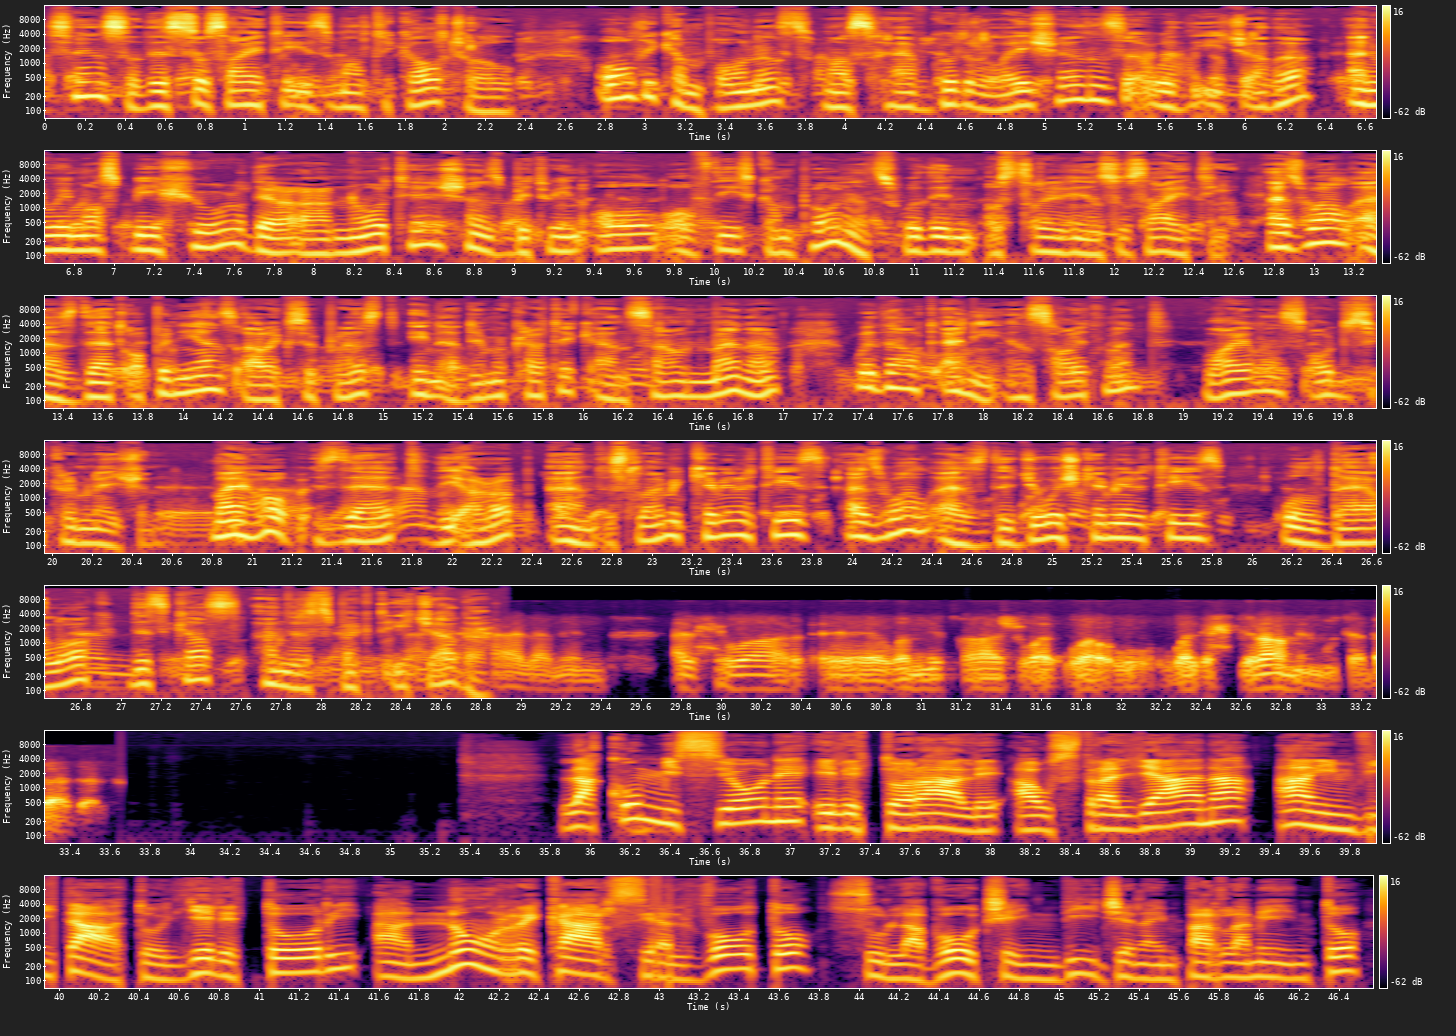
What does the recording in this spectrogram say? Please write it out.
Since this society is multicultural, all the components must have good relations with each other, and we must be sure there are no tensions between all of these components within Australian society, as well as that opinions are expressed in a democratic and sound manner without any incitement, violence or discrimination. My hope is that the Arab and Islamic communities, as well as the Jewish communities, will dialogue, discuss, and respect each other. La Commissione elettorale australiana ha invitato gli elettori a non recarsi al voto sulla voce indigena in Parlamento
